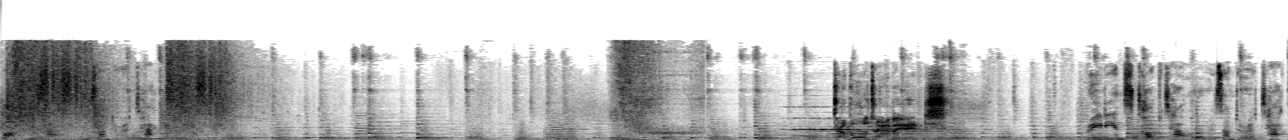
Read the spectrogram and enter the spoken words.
bottom tower is under attack. Double damage. Radiant's top tower is under attack.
